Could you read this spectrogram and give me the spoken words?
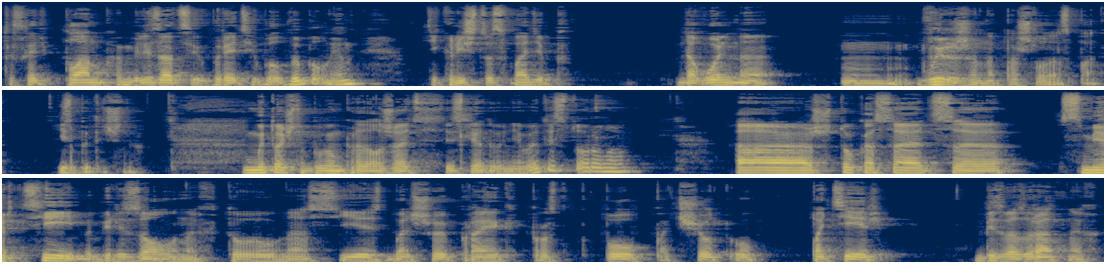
так сказать, план по мобилизации в Бурятии был выполнен, и количество свадеб довольно выраженно пошло на спад, избыточных. Мы точно будем продолжать исследования в этой сторону. А что касается смертей мобилизованных, то у нас есть большой проект просто по подсчету потерь безвозвратных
